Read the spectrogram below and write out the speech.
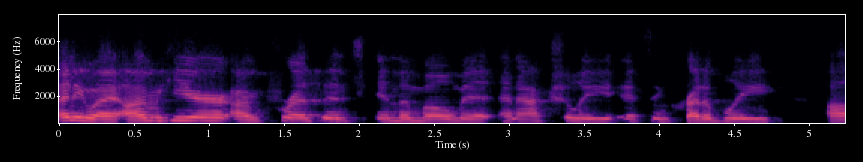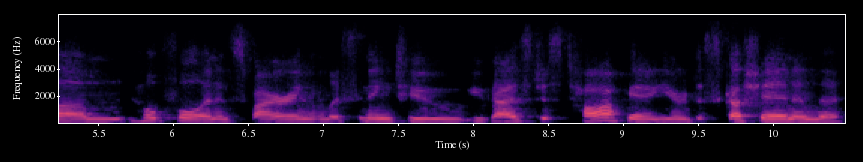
anyway, I'm here, I'm present in the moment, and actually, it's incredibly um, hopeful and inspiring listening to you guys just talk and your discussion and the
